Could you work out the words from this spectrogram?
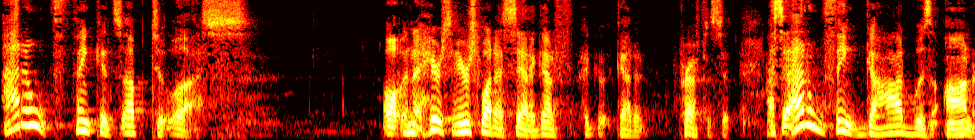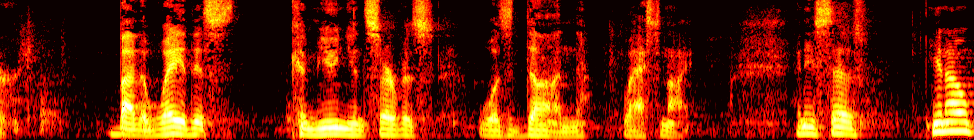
I don't think it's up to us. Oh, and here's, here's what I said. I got I got to preface it. I said, I don't think God was honored by the way this communion service was done last night. And he says, You know,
